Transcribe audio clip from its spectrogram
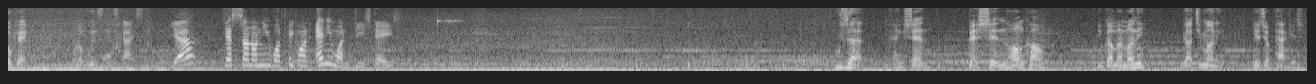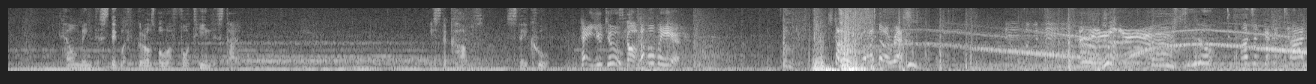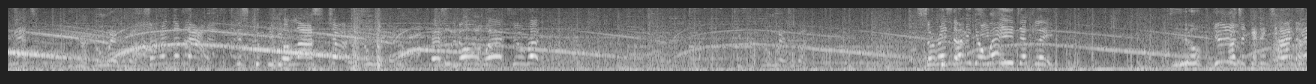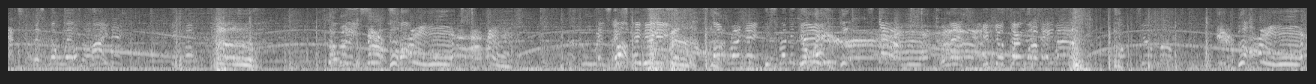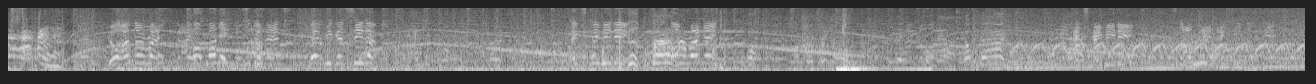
Okay. One of Winston's guys. Yeah? Guess Sun On Yee will take on anyone these days. Who's that? Feng Shen. Best shit in Hong Kong. You got my money? Got your money. Here's your package. Tell Ming to stick with girls over 14 this time. It's the cops. Stay cool. Hey, you two! Come over here! Stop! You're under arrest! Aren't you getting tired yet? You've got nowhere to run. Surrender now! This could be your last chance! There's nowhere to run! You've got nowhere to run. Surrender running your way. immediately! You! Aren't you getting tired yet? There's nowhere to hide. Give up! Police! Stop! HKPD! Stop running! He's running your way! Stop! Police, give yourself up! Don't you move! You're under arrest! Stop running! Put your hands where we can see them! HKPD! Stop running! HKPD! Stop and exit the vehicle!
